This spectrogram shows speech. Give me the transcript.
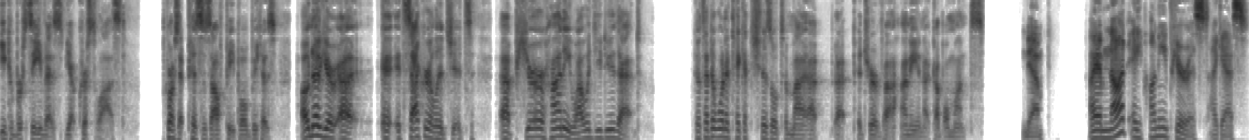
you can perceive as you know, crystallized. Of course, it pisses off people because oh no, you're uh, it- it's sacrilege. It's uh, pure honey. Why would you do that? Because I don't want to take a chisel to my uh, uh, pitcher of uh, honey in a couple months. Yeah. I am not a honey purist, I guess.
